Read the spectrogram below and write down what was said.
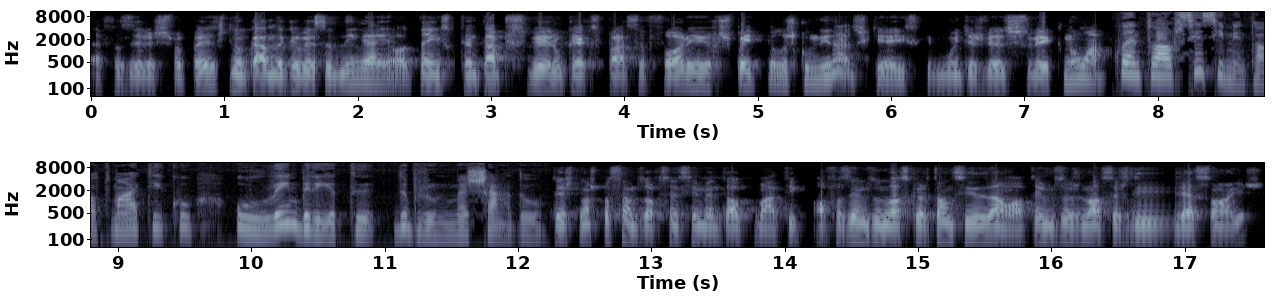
a fazer estes papéis. Isto não cabe na cabeça de ninguém, ou tem-se que tentar perceber o que é que se passa fora e respeito pelas comunidades, que é isso que muitas vezes se vê que não há. Quanto ao recenseamento automático, o lembrete de Bruno Machado. Desde que nós passamos ao recenseamento automático, ao fazermos o nosso cartão de cidadão, ao termos as nossas direções,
